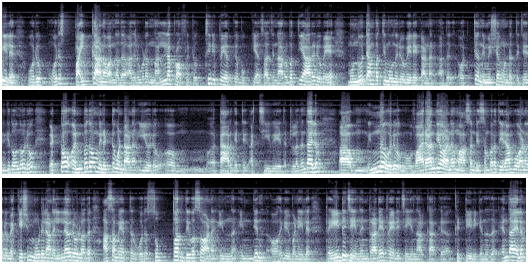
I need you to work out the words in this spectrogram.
മാരുതിയിൽ ഒരു ഒരു സ്പൈക്കാണ് വന്നത്. അതിലൂടെ നല്ല പ്രോഫിറ്റ് ഒത്തിരി പേർക്ക് ബുക്ക് ചെയ്യാൻ സാധിച്ചിട്ടുണ്ട്. അറുപത്തി ആറ് രൂപയെ മുന്നൂറ്റമ്പത്തി മൂന്ന് രൂപയിലേക്കാണ് അത് ഒറ്റ നിമിഷം കൊണ്ട് എത്തിച്ചത് എനിക്ക് തോന്നുന്നു ഒരു എട്ടോ ഒൻപതോ മിനിറ്റ് കൊണ്ടാണ് ഈ ഒരു ടാർഗറ്റ് അച്ചീവ് ചെയ്തിട്ടുള്ളത്. എന്തായാലും ഇന്ന് ഒരു വാരാന്ത്യമാണ് മാസം ഡിസംബർ തീരാൻ പോവാണ് ഒരു വെക്കേഷൻ മൂഡിലാണ് എല്ലാവരും ഉള്ളത്. ആ സമയത്ത് ഒരു സൂപ്പർ ദിവസമാണ് ഇന്ന് ഇന്ത്യൻ ഓഹരി വിപണിയിൽ ട്രേഡ് ചെയ്യുന്ന ഇൻട്രാഡേ ട്രേഡ് ചെയ്യുന്ന ആൾക്കാർക്ക് കിട്ടിയിരിക്കുന്നത്. എന്തായാലും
